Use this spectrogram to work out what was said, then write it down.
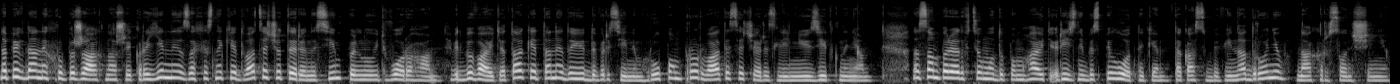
На південних рубежах нашої країни захисники 24 на 7 пильнують ворога, відбивають атаки та не дають диверсійним групам прорватися через лінію зіткнення. Насамперед в цьому допомагають різні безпілотники. Така собі війна дронів на Херсонщині.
